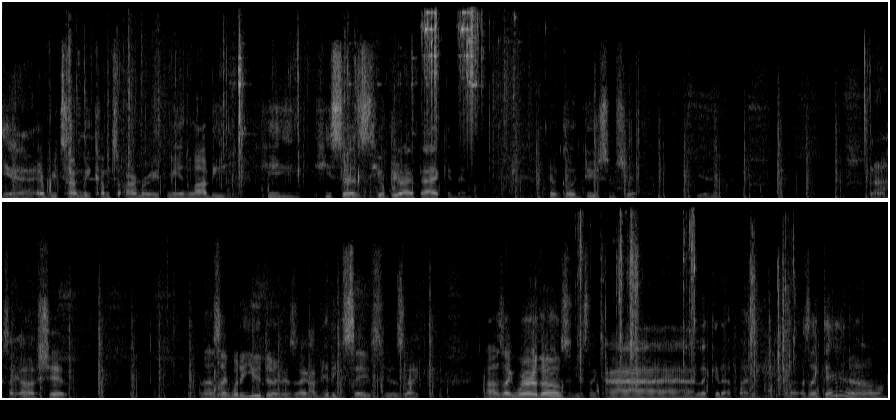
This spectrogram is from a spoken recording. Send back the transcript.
Yeah, every time we come to armory with me and lobby, he he says he'll be right back and then he'll go do some shit. And I was like, oh shit. And I was like, what are you doing? He's like, I'm hitting saves. He was like, I was like, where are those? And he's like, ah, look it up, buddy. And I was like, damn.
